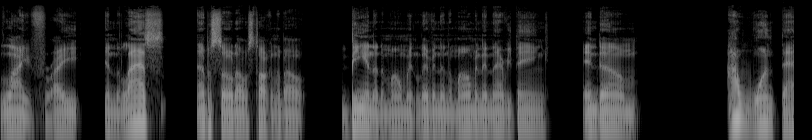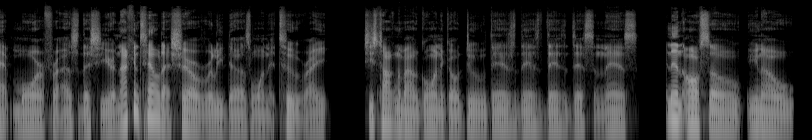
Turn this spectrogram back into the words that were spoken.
life, right? in the last episode I was talking about being in the moment, living in the moment and everything. And um I want that more for us this year. And I can tell that Cheryl really does want it too, right? She's talking about going to go do this, this, this, this, and this. And then also, you know,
